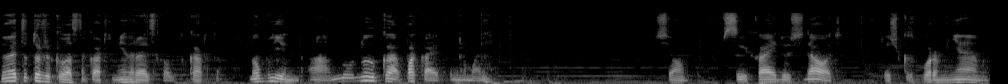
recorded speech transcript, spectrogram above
ну это тоже классная карта, мне нравится карта. Но блин, а, ну, ну ка- по кайфу нормально. Все, псы, хай иду сюда вот. Точка сбора меняем.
